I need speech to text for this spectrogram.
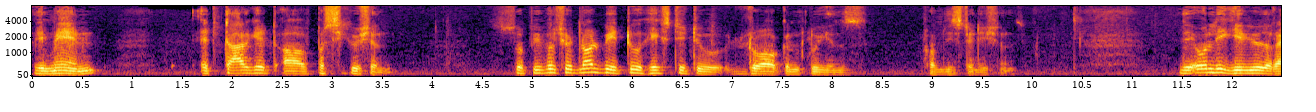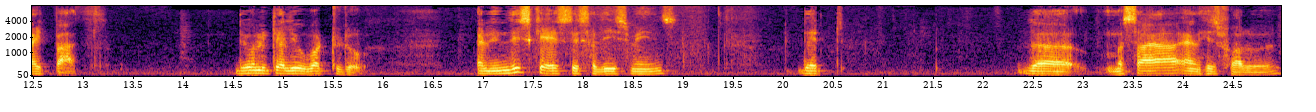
remained a target of persecution. So people should not be too hasty to draw conclusions from these traditions. They only give you the right path. They only tell you what to do. And in this case, this hadith means that the Messiah and his followers,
